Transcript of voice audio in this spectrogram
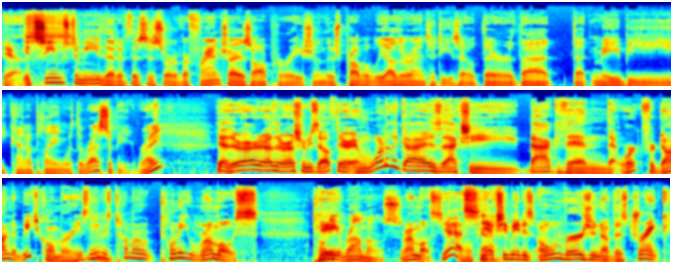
Yes. it seems to me that if this is sort of a franchise operation, there's probably other entities out there that that may be kind of playing with the recipe, right? Yeah, there are other recipes out there, and one of the guys actually back then that worked for Don the Beachcomber, his name is Tomo, Tony Ramos. Hmm. Tony Okay. Ramos. Ramos, yes, he actually made his own version of this drink.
